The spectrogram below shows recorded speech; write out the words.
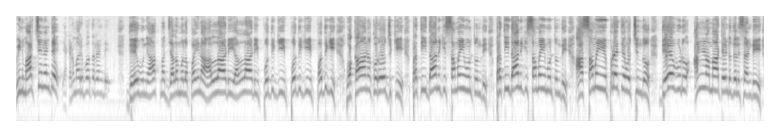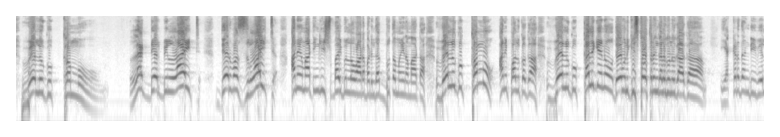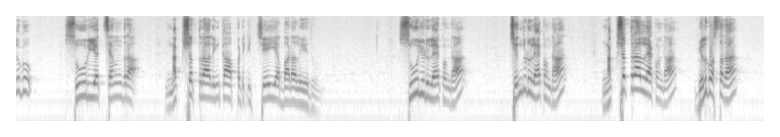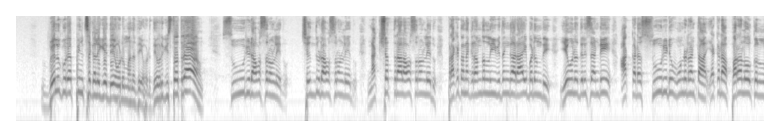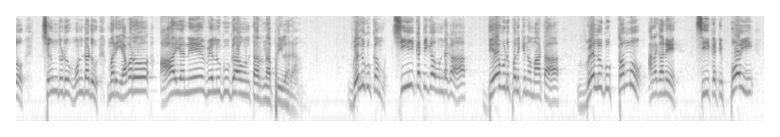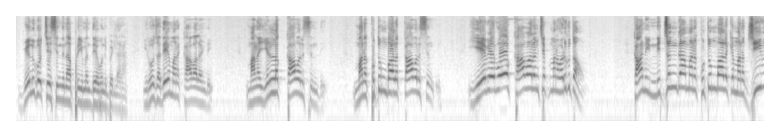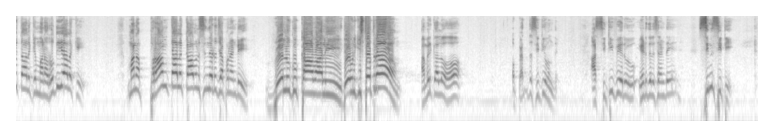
వీడిని మార్చేనంటే ఎక్కడ మారిపోతారండి? దేవుని ఆత్మ జలముల పైన అల్లాడి అల్లాడి పొదిగి పొదిగి పొదిగి ఒకానొక రోజుకి ప్రతిదానికి సమయం ఉంటుంది ప్రతిదానికి సమయం ఉంటుంది. ఆ సమయం ఎప్పుడైతే వచ్చిందో దేవుడు అన్న మాట ఏంటో తెలుసండి వెలుగు కమ్ము. Let there be light there was light అనే మాట ఇంగ్లీష్ బైబిల్లో వాడబడింది అద్భుతమైన మాట. వెలుగు కమ్ము అని పలుకగా వెలుగు కలిగెను దేవునికి స్తోత్రం కలుగునుగాక. ఎక్కడదండి వెలుగు? సూర్య చంద్ర నక్షత్రాలు ఇంకా అప్పటికి చేయబడలేదు. సూర్యుడు లేకుండా చంద్రుడు లేకుండా నక్షత్రాలు లేకుండా వెలుగు వస్తుందా? వెలుగు రప్పించగలిగే దేవుడు మన దేవుడు. దేవుడికి స్తోత్రం. సూర్యుడు అవసరం లేదు చంద్రుడు అవసరం లేదు నక్షత్రాలు అవసరం లేదు ప్రకటన గ్రంథంలో ఈ విధంగా రాయబడి ఉంది ఏమనో తెలుసా అండి? అక్కడ సూర్యుడు ఉండడంట. ఎక్కడ? పరలోకంలో. చంద్రుడు ఉండడు. మరి ఎవరో? ఆయనే వెలుగుగా ఉంటారు నా ప్రియులరా. వెలుగు కమ్ము చీకటిగా ఉండగా దేవుడు పలికిన మాట వెలుగు కమ్ము అనగానే చీకటి పోయి వెలుగు వచ్చేసింది నా ప్రియమైన దేవుని బిడ్డరా ఈరోజు అదే మనకు కావాలండి. మన ఇళ్ళకు కావలసింది. మన కుటుంబాలకు కావలసింది. ఏవేవో కావాలని చెప్పి మనం అడుగుతాం. కానీ నిజంగా మన కుటుంబాలకి మన జీవితాలకి మన హృదయాలకి మన ప్రాంతాలకు కావలసిందేటో చెప్పనండి. వెలుగు కావాలి. దేవునికి స్తోత్రం. అమెరికాలో ఒక పెద్ద సిటీ ఉంది. ఆ సిటీ పేరు ఏంటి తెలుసా అండి? Sin city.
